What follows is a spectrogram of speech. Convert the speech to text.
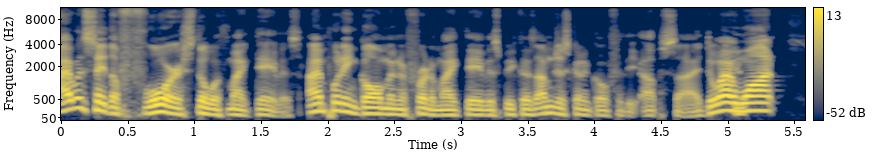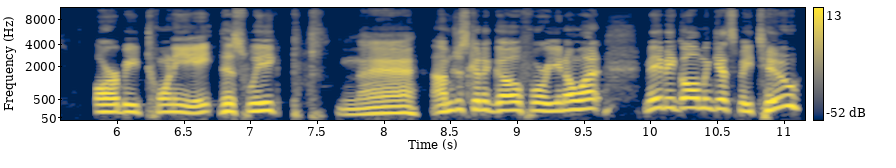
I would say the floor is still with Mike Davis. I'm putting Gallman in front of Mike Davis because I'm just going to go for the upside. Do I want RB 28 this week? Nah, I'm just going to go for, you know what? Maybe Gallman gets me two,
